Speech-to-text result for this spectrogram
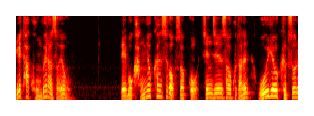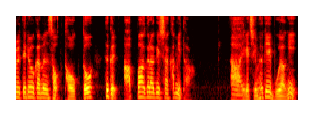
이게 다 공배라서요. 네, 뭐 강력한 수가 없었고 신진서 구단은 오히려 급소를 때려가면서 더욱더 흙을 압박을 하기 시작합니다. 아, 이게 지금 흙의 모양이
